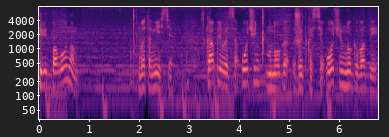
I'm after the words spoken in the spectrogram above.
перед баллоном, в этом месте, скапливается очень много жидкости, очень много воды.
